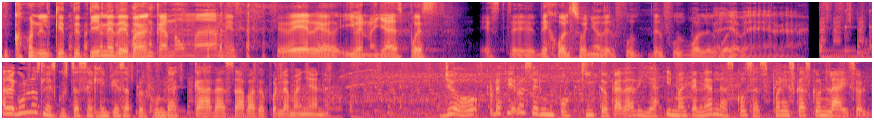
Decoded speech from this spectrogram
con el que te tiene de banca, no mames. Qué verga. Y bueno, ya después, este, dejó el sueño del, fut- del fútbol, el güey. Vaya verga. A algunos les gusta hacer limpieza profunda cada sábado por la mañana. Yo prefiero hacer un poquito cada día y mantener las cosas frescas con Lysol.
